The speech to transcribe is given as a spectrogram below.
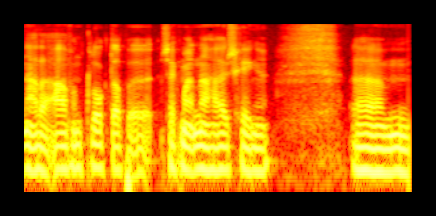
na de avondklok dat we, zeg maar, naar huis gingen. Ehm,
